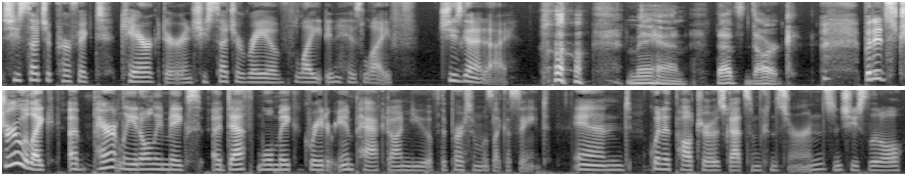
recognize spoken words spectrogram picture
she's such a perfect character and she's such a ray of light in his life. She's gonna die. Man, that's dark. But it's true. Like apparently, it only makes a death will make a greater impact on you if the person was like a saint. And Gwyneth Paltrow's got some concerns, and she's little,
